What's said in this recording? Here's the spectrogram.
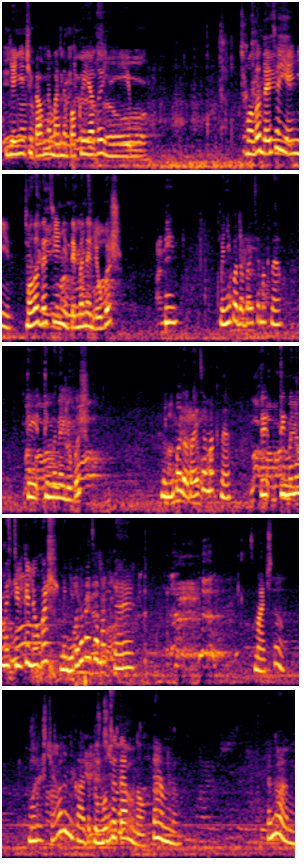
Єні чекав на мене, поки я доїм. Молодець, Єні. Молодець, Єні, ти мене любиш? Ні. Мені подобається макне. Ти, ти мене любиш? Мені подобається макне. Ти, ти мене настільки любиш? Мені подобається макне. Смачно. Може ще один кадр? Тому це темно. темно. Це норм.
